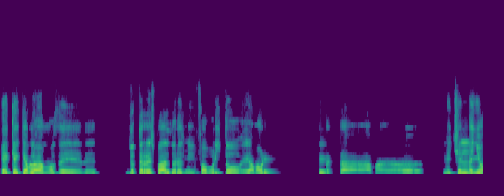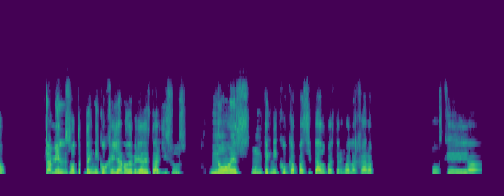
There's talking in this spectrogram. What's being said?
¿Qué, qué- qué hablábamos de, de yo te respaldo, eres mi favorito? Eh, Amauri ama a Michel Año. También es otro técnico que ya no debería de estar, Jesús. No es un técnico capacitado para estar en Guadalajara. Pues que ah,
